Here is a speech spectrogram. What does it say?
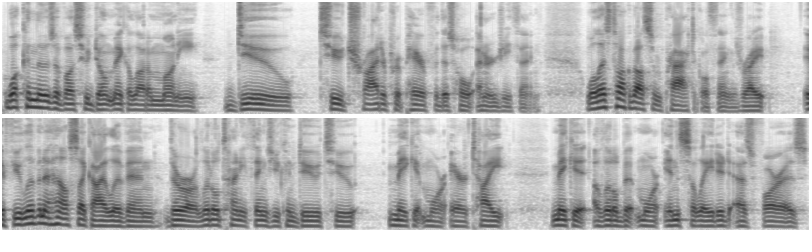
What can those of us who don't make a lot of money do to try to prepare for this whole energy thing? Well, let's talk about some practical things, right? If you live in a house like I live in, there are little tiny things you can do to make it more airtight, make it a little bit more insulated as far as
